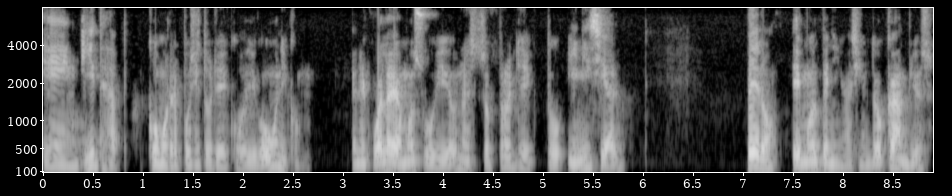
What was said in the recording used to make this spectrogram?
en GitHub como repositorio de código único en el cual habíamos subido nuestro proyecto inicial, pero hemos venido haciendo cambios.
